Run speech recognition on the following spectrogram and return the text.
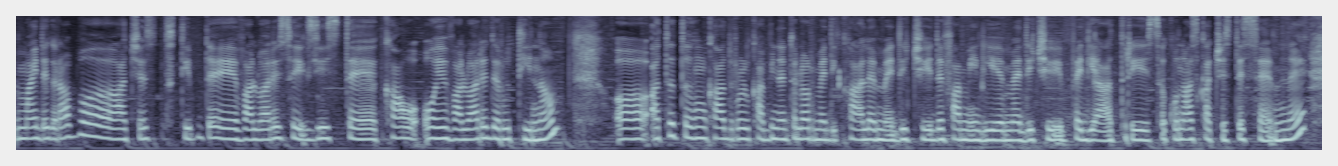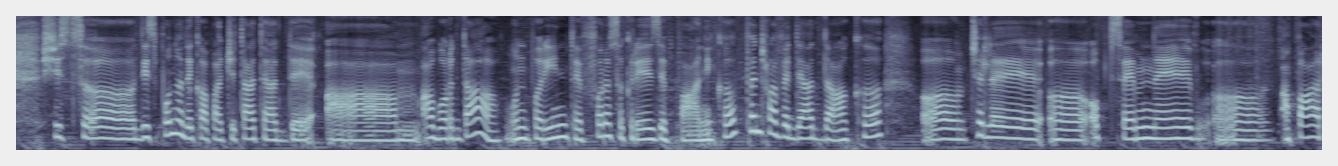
mai degrabă acest tip de evaluare să existe ca o, o evaluare de rutină, atât în cadrul cabinetelor medicale, medicii de familie, medicii pediatri, să cunoască aceste semne și să dispună de capacitatea de a aborda un părinte fără să creeze panică pentru a vedea vedea dacă uh, cele uh, opt semne uh, apar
